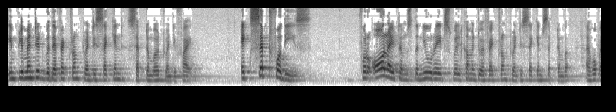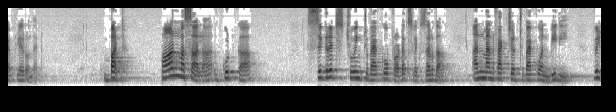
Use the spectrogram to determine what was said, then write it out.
implemented with effect from 22nd September 25. Except for these, for all items, the new rates will come into effect from 22nd September. I hope I'm clear on that. But pan masala, gutka, cigarettes, chewing tobacco products like zarda, unmanufactured tobacco and BD will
